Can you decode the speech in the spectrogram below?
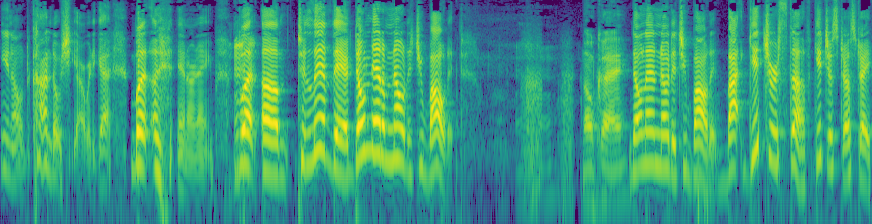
you know the condo she already got, but uh, in her name. Mm. But um, to live there, don't let them know that you bought it. Okay. Don't let them know that you bought it. Buy, get your stuff. Get your stuff straight.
